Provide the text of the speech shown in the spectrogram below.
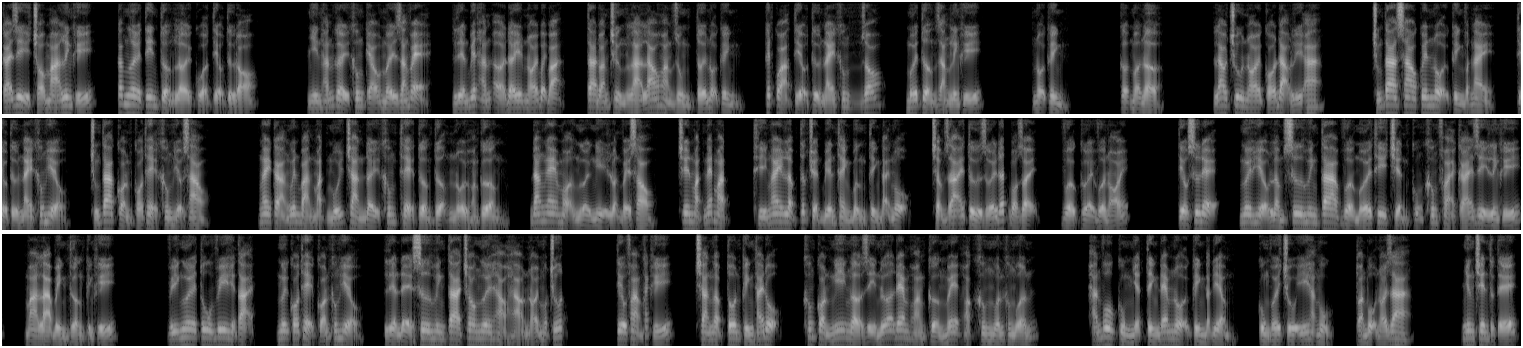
Cái gì chó má linh khí? Các ngươi tin tưởng lời của tiểu tử đó. Nhìn hắn gầy không kéo mấy dáng vẻ, liền biết hắn ở đây nói bậy bạn, ta đoán chừng là lao hoàng dùng tới nội kình, kết quả tiểu tử này không rõ, mới tưởng rằng linh khí. Nội kình. Cợt mờ nở. Lao chu nói có đạo lý a. Chúng ta sao quên nội kình vật này, tiểu tử này không hiểu, chúng ta còn có thể không hiểu sao? Ngay cả nguyên bản mặt mũi tràn đầy không thể tưởng tượng nổi hoàng cường đang nghe mọi người nghị luận về sau, trên mặt nét mặt thì ngay lập tức chuyển biến thành bừng tỉnh đại ngộ, chậm rãi từ dưới đất bỏ dậy, vừa cười vừa nói, tiểu sư đệ, ngươi hiểu lầm sư huynh ta vừa mới thi triển cũng không phải cái gì linh khí, mà là bình thường kinh khí. Vì ngươi tu vi hiện tại, ngươi có thể còn không hiểu, liền để sư huynh ta cho ngươi hảo hảo nói một chút. Tiêu phàm khách khí, tràn ngập tôn kính thái độ, không còn nghi ngờ gì nữa đem hoàng cường mê hoặc không muốn không muốn. Hắn vô cùng nhiệt tình đem nội kinh đặc điểm, cùng với chú ý hạng mục, toàn bộ nói ra. Nhưng trên thực tế,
